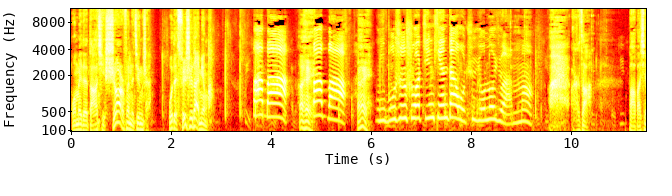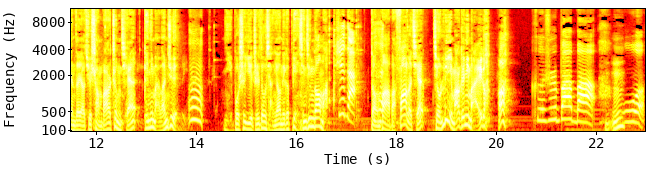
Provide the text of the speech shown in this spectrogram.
我们也得打起十二分的精神，我得随时待命啊！爸爸，哎，爸爸，哎，你不是说今天带我去游乐园吗？哎，儿子，爸爸现在要去上班挣钱，给你买玩具。嗯，你不是一直都想要那个变形金刚吗？是的。等爸爸发了钱，就立马给你买一个啊！可是爸爸，嗯，我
